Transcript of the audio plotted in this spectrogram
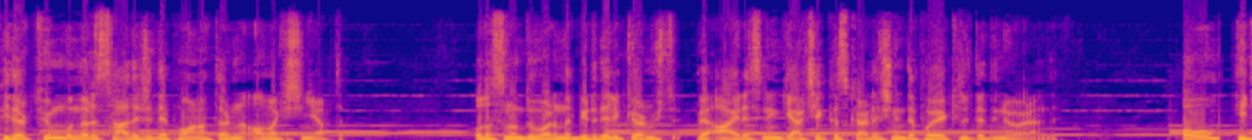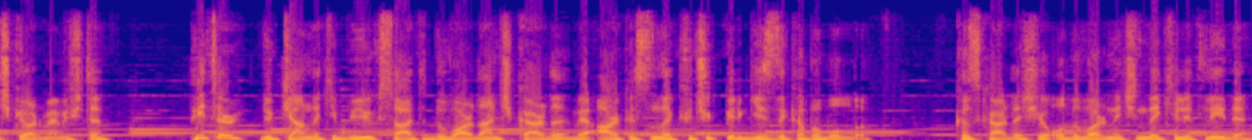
Peter tüm bunları sadece depo anahtarını almak için yaptı. Odasının duvarında bir delik görmüştü ve ailesinin gerçek kız kardeşini depoya kilitlediğini öğrendi. O hiç görmemişti. Peter dükkandaki büyük saati duvardan çıkardı ve arkasında küçük bir gizli kapı buldu. Kız kardeşi o duvarın içinde kilitliydi.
